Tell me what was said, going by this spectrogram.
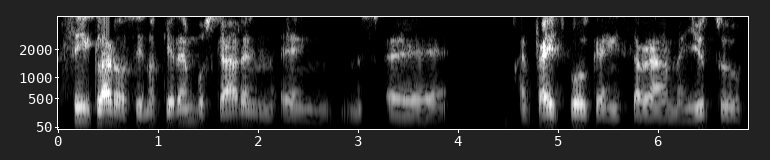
Sí, claro, si nos quieren buscar en, en, eh, en Facebook, en Instagram, en YouTube,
